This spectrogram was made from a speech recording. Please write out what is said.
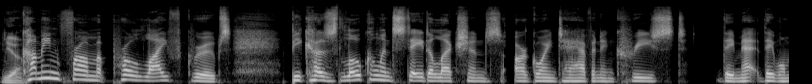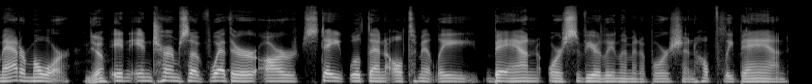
Yeah, coming from pro life groups because local and state elections are going to have an increased they ma- they will matter more yeah, in in terms of whether our state will then ultimately ban or severely limit abortion hopefully ban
